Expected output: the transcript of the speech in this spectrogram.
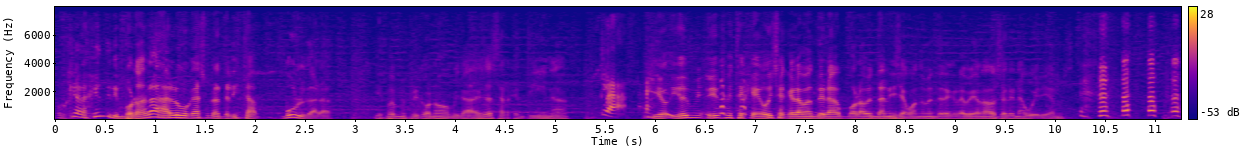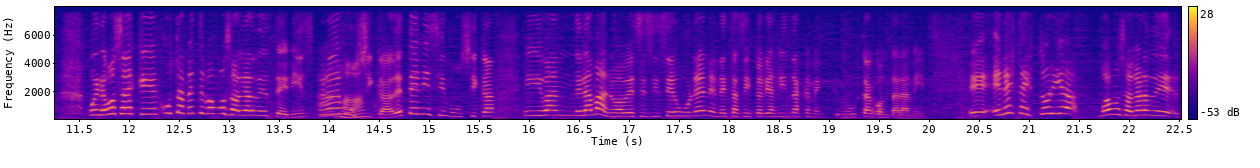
¿Por qué a la gente le importará algo que hace una tenista búlgara? Y después me explicó, no, mira, ella es argentina. claro. Y, hoy, y hoy, hoy festejé, hoy saqué la bandera por la ventanilla cuando me enteré que le había ganado Serena Williams. Bueno, vos sabés que justamente vamos a hablar de tenis, pero de música, de tenis y música, y van de la mano a veces y se unen en estas historias lindas que me, que me gusta contar a mí. Eh, en esta historia vamos a hablar de,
